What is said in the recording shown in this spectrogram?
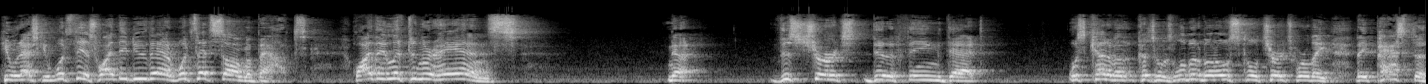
he would ask him, What's this? Why'd they do that? What's that song about? Why are they lifting their hands? Now, this church did a thing that was kind of a because it was a little bit of an old school church where they they passed the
